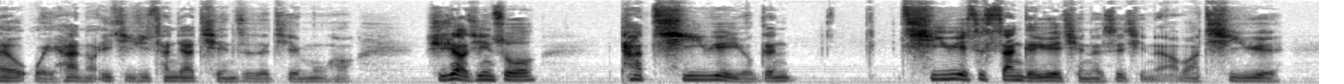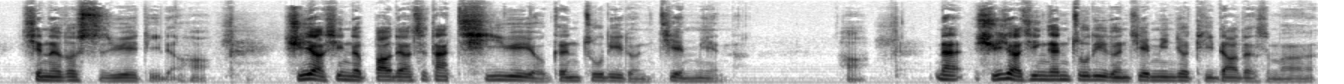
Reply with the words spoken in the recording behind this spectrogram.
还有暐瀚哦一起去参加前子的节目哈。徐小新说他七月有跟七月是三个月前的事情了，好不好？七月现在都十月底了哈。徐小新的爆料是他七月有跟朱立伦见面了。好，那徐小新跟朱立伦见面就提到的什么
